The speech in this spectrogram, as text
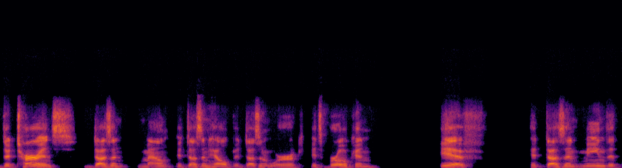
Deterrence doesn't mount, it doesn't help, it doesn't work, it's broken if it doesn't mean that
